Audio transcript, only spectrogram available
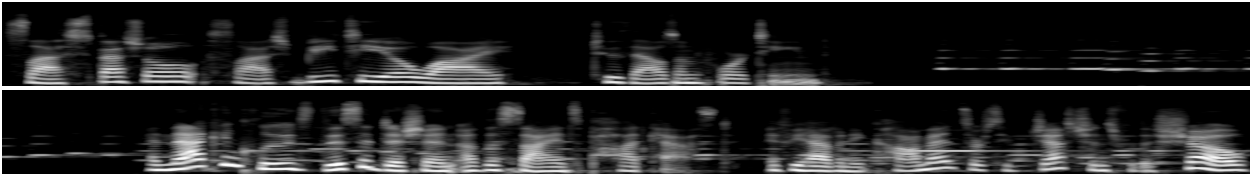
slash special slash BTOY 2014. And that concludes this edition of the Science Podcast. If you have any comments or suggestions for the show,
